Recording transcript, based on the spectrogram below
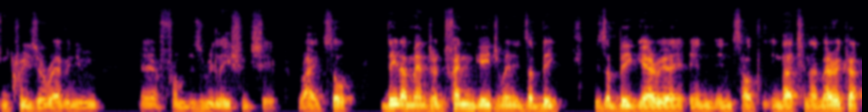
increase your revenue uh, from this relationship, right? So data management, fan engagement is a big is a big area in in South in Latin America,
